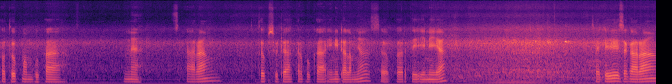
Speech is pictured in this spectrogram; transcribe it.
tutup membuka. Nah sekarang tutup sudah terbuka. Ini dalamnya seperti ini ya. Jadi sekarang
